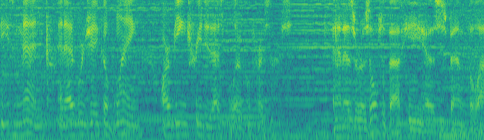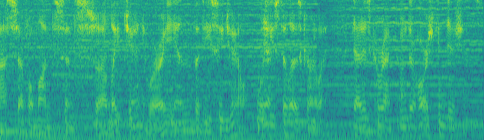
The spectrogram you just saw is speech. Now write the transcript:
these men and Edward Jacob Lang are being treated as political prisoners. And as a result of that, he has spent the last several months since uh, late January in the D.C. jail, where he still is currently. That is correct, under harsh conditions.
